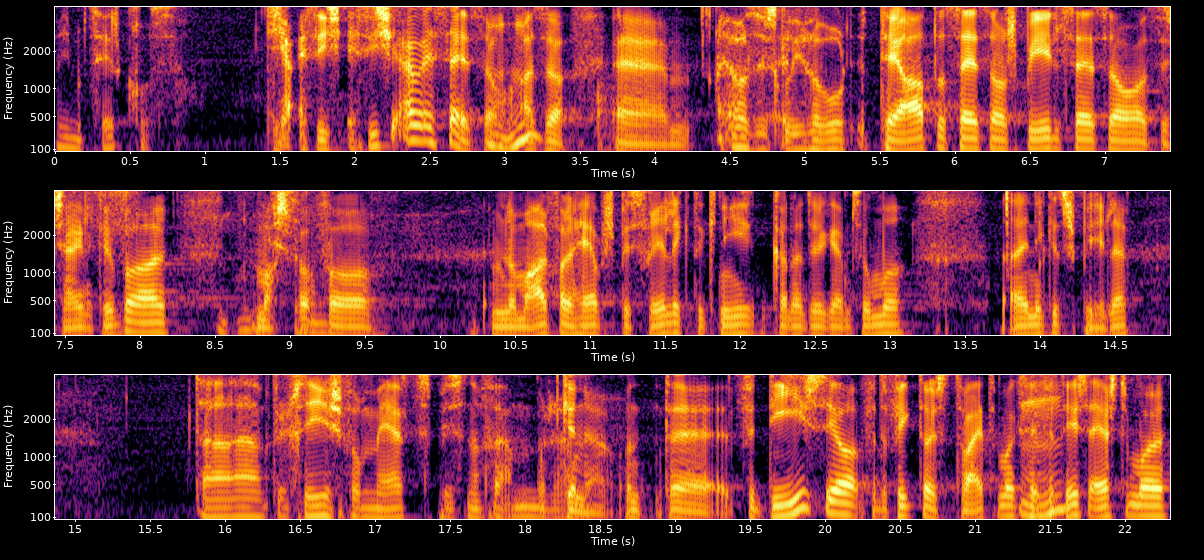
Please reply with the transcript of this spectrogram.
im Zirkus. Ja, es ist, es ist ja auch eine Saison. Mhm. Also ähm, Ja, das ist das gleiche Wort. Theatersaison, Spielsaison, es ist eigentlich überall. Du machst von, von, im Normalfall Herbst bis Frühling, der Knie kann natürlich auch im Sommer einiges spielen. Der, der Krieg ist von März bis November. ja. Genau. Und äh, für dich ist ja, für den Victor ist das zweite Mal gesehen, Mhm. für dich ist das erste Mal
